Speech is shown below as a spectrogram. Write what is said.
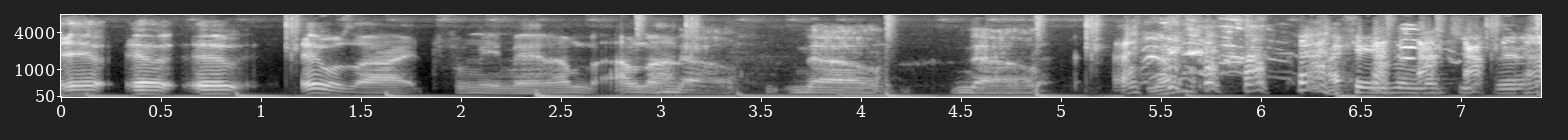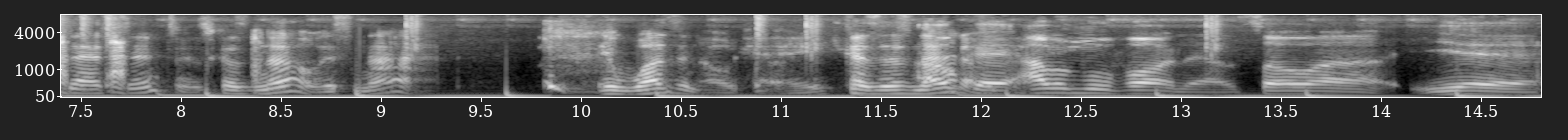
it, it, it, it was all right for me, man. I'm, I'm not. No, no. no, no. I can't even let you finish that sentence because no, it's not. It wasn't okay because it's not okay, okay. I'm gonna move on now. So uh yeah.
